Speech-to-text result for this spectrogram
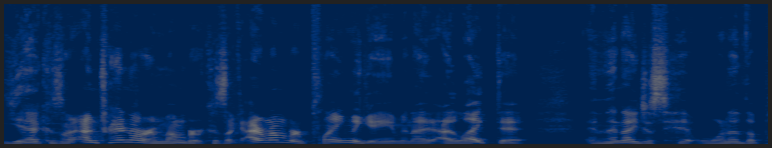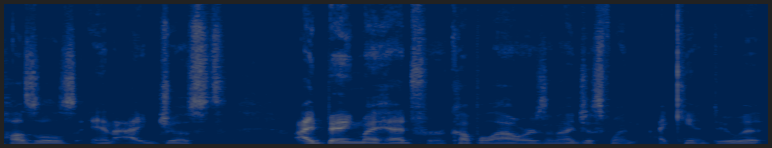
Yeah, because I'm trying to remember. Because like I remember playing the game and I, I liked it, and then I just hit one of the puzzles and I just I banged my head for a couple hours and I just went I can't do it,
